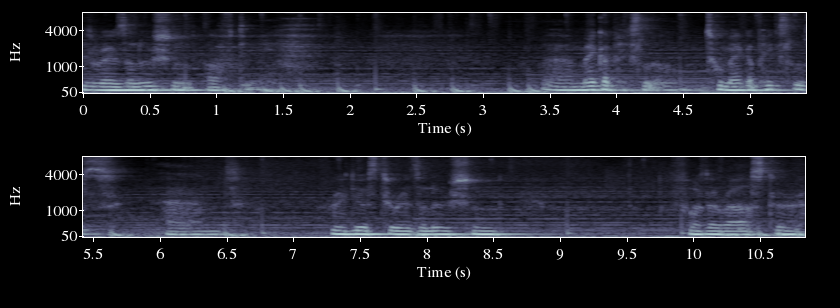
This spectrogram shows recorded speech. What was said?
the resolution of the uh, megapixel 2 megapixels and reduce the resolution for the raster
